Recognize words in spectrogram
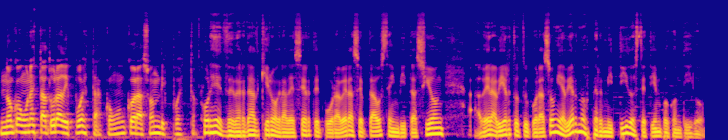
no con una estatura dispuesta, con un corazón dispuesto. Jorge, de verdad quiero agradecerte por haber aceptado esta invitación, haber abierto tu corazón y habernos permitido este tiempo contigo.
